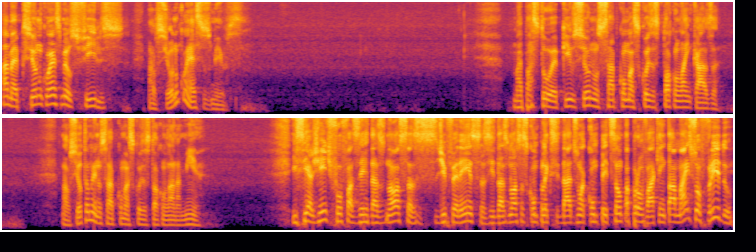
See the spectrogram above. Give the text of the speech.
Ah, mas é porque o senhor não conhece meus filhos. Mas o senhor não conhece os meus. Mas, pastor, é porque o senhor não sabe como as coisas tocam lá em casa. Mas o senhor também não sabe como as coisas tocam lá na minha. E se a gente for fazer das nossas diferenças e das nossas complexidades uma competição para provar quem está mais sofrido,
